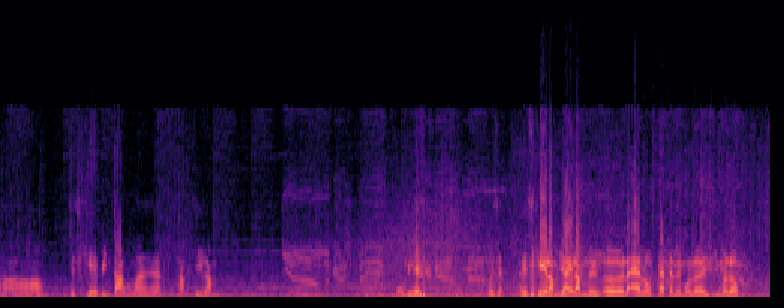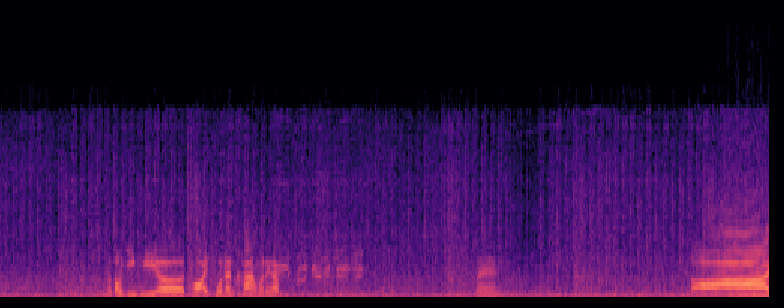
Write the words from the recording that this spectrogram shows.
เอาเอาเอาเอา HK บินตามเข้ามานะฮะสามสี่ล Yo, look who's back. ำโอ้มี H ไม่ใช่ HK ลำใหญ่ลำนึง เออ และแอโรสแตทเต็มไปหมดเลย ยิงมาเร็วเราต้องยิงที่เอ่อท่อไอโฟนด้านข้างมานะครับ แม่งตาย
